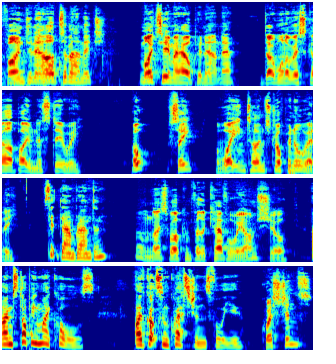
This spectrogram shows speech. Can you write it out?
Finding it hard to manage? My team are helping out now. Don't want to risk our bonus, do we? Oh, see? The waiting time's dropping already. Sit down, Brandon. Oh, nice welcome for the cavalry, I'm sure. I'm stopping my calls. I've got some questions for you. Questions?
